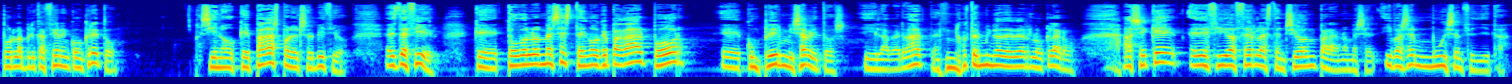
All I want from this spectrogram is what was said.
por la aplicación en concreto, sino que pagas por el servicio. Es decir, que todos los meses tengo que pagar por eh, cumplir mis hábitos. Y la verdad, no termino de verlo claro. Así que he decidido hacer la extensión para no me ser. Y va a ser muy sencillita.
